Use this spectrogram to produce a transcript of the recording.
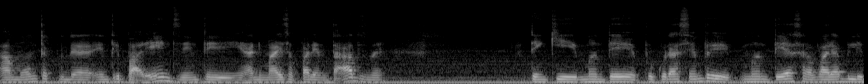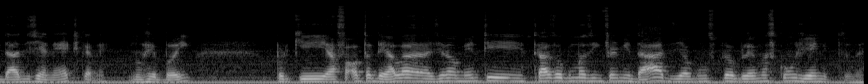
a, monta né, entre parentes, entre animais aparentados, né? Tem que manter, procurar sempre manter essa variabilidade genética né, no rebanho, porque a falta dela geralmente traz algumas enfermidades e alguns problemas congênitos, né?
